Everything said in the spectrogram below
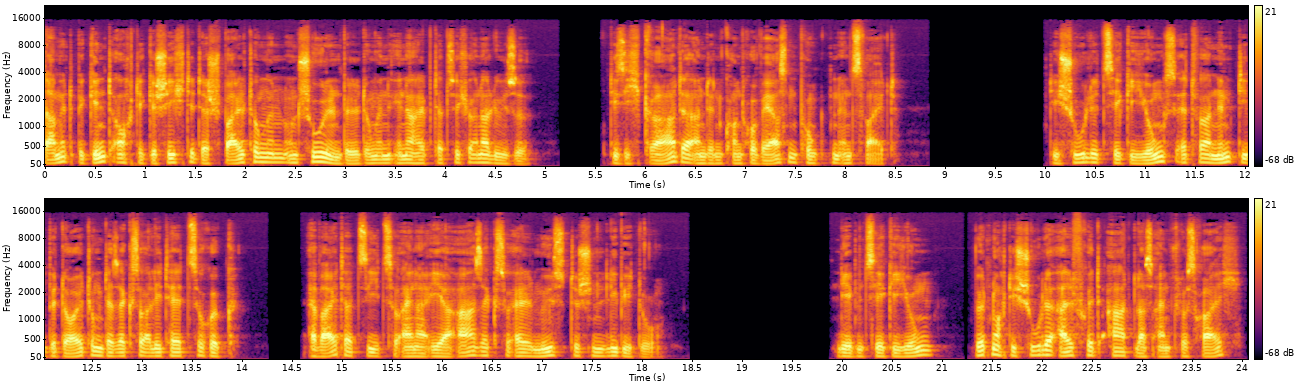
damit beginnt auch die Geschichte der Spaltungen und Schulenbildungen innerhalb der Psychoanalyse, die sich gerade an den kontroversen Punkten entzweit. Die Schule C.G. Jungs etwa nimmt die Bedeutung der Sexualität zurück, erweitert sie zu einer eher asexuell-mystischen Libido. Neben C.G. Jung wird noch die Schule Alfred Adlers einflussreich,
